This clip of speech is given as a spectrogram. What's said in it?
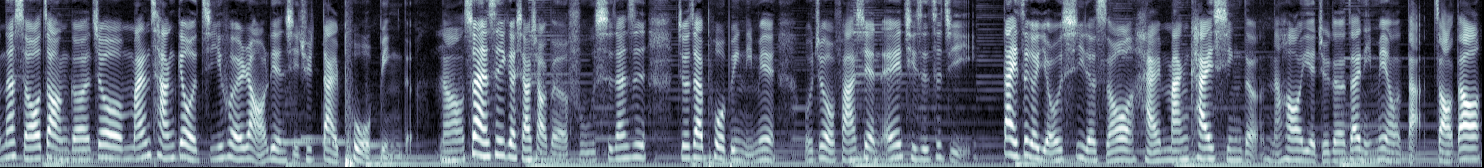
那时候赵阳哥就蛮常给我机会让我练习去带破冰的。然后虽然是一个小小的服饰，但是就在破冰里面，我就有发现，哎，其实自己。带这个游戏的时候还蛮开心的，然后也觉得在里面有打找到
